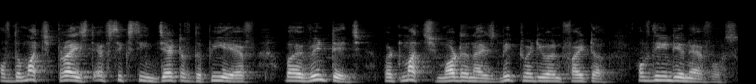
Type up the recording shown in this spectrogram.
of the much prized F 16 jet of the PAF by a vintage but much modernized MiG 21 fighter of the Indian Air Force.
